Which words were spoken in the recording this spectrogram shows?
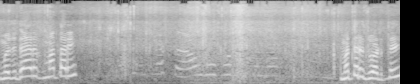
म्हणजे डायरेक्ट म्हातारी? म्हातारीच वाटतंय?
